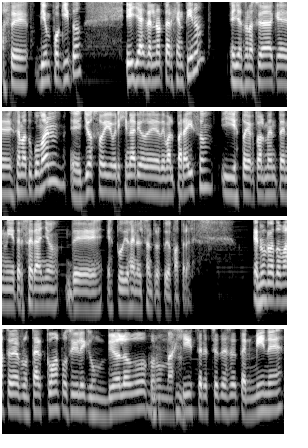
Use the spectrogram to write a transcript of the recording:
hace bien poquito. Ella es del norte argentino, ella es de una ciudad que se llama Tucumán, eh, yo soy originario de, Valparaíso y estoy actualmente en mi tercer año de estudios en el Centro de Estudios Pastorales. En un rato más te voy a preguntar cómo es posible que un biólogo con un magíster, etcétera, termine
